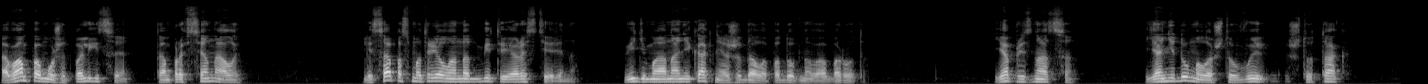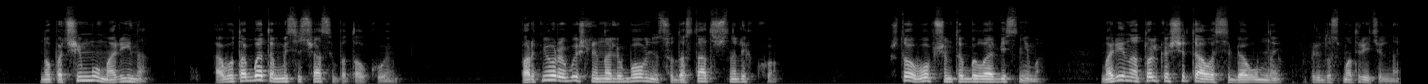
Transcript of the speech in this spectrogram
А вам поможет полиция, там профессионалы. Лиса посмотрела на Дмитрия растерянно. Видимо, она никак не ожидала подобного оборота. Я, признаться, я не думала, что вы, что так. Но почему, Марина? А вот об этом мы сейчас и потолкуем. Партнеры вышли на любовницу достаточно легко. Что, в общем-то, было объяснимо. Марина только считала себя умной и предусмотрительной.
